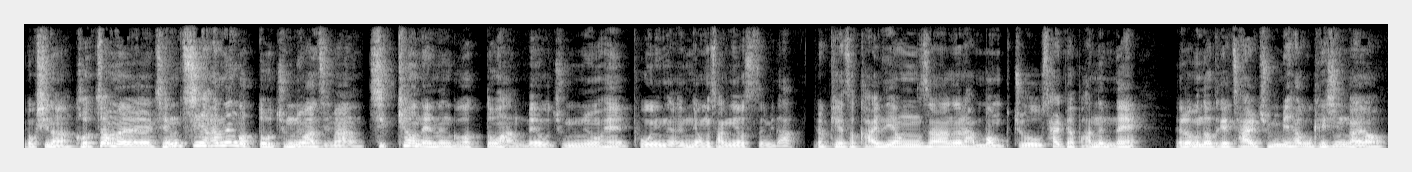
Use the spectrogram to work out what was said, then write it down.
역시나 거점을 쟁취하는 것도 중요하지만 지켜내는 것 또한 매우 중요해 보이는 영상이었습니다. 이렇게 해서 가이드 영상을 한번 쭉 살펴봤는데 여러분들 어떻게 잘 준비하고 계신가요?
